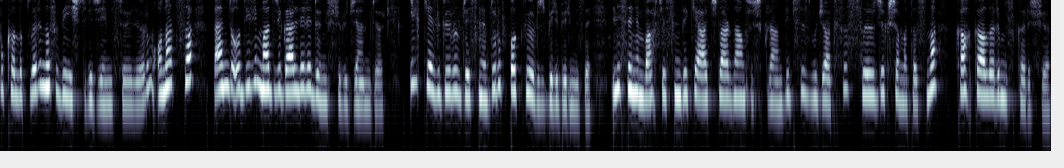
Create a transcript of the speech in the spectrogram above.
bu kalıpları nasıl değiştireceğimi söylüyorum. Onatsa ben de o dili madrigallere dönüştüreceğim diyor. İlk kez görürcesine durup bakıyoruz birbirimize. Lisenin bahçesindeki ağaçlardan fışkıran dipsiz bucaksız sığırcık şamatasına kahkahalarımız karışıyor.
